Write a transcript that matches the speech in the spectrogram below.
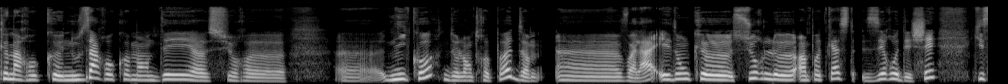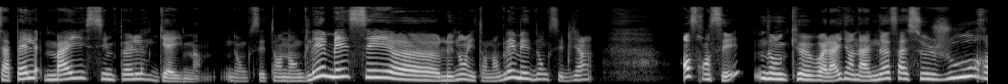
que, m'a re- que nous a recommandé euh, sur euh, Nico de l'Entrepode. Euh, voilà, et donc euh, sur le, un podcast zéro déchet qui s'appelle My Simple Game. Donc c'est en anglais, mais c'est euh, le nom est en anglais, mais donc c'est bien en français. Donc euh, voilà, il y en a 9 à ce jour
